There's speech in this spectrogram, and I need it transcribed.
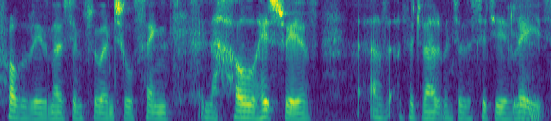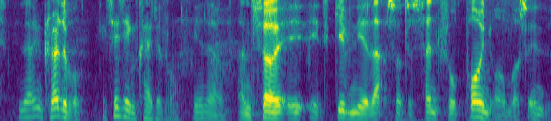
probably the most influential thing in the whole history of of, of, the development of the city of Leeds. Isn't that incredible? It is incredible. You know, and so it, it's given you that sort of central point almost in,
